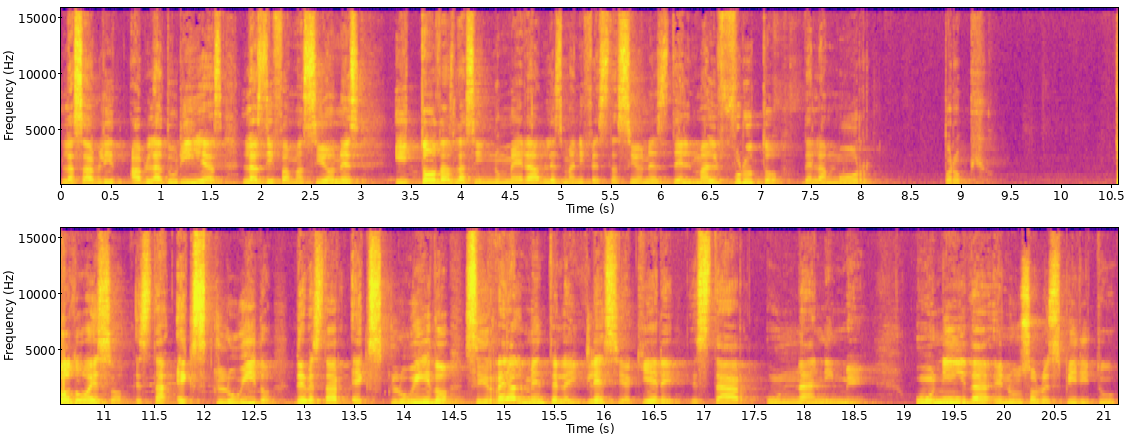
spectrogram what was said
las habladurías, las difamaciones y todas las innumerables manifestaciones del mal fruto del amor propio. Todo eso está excluido, debe estar excluido si realmente la iglesia quiere estar unánime, unida en un solo espíritu,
